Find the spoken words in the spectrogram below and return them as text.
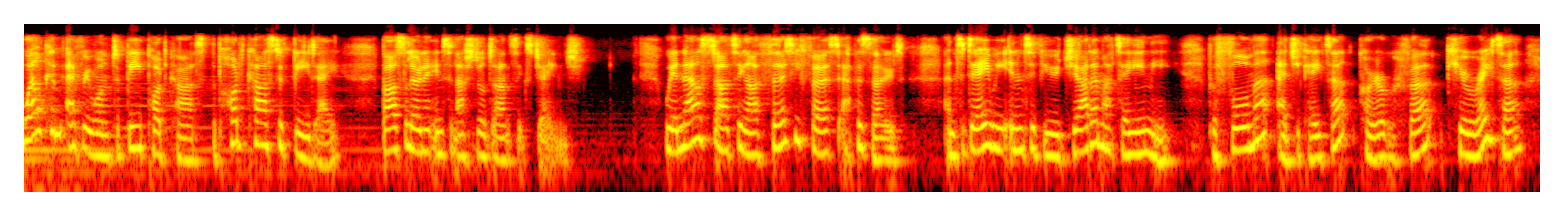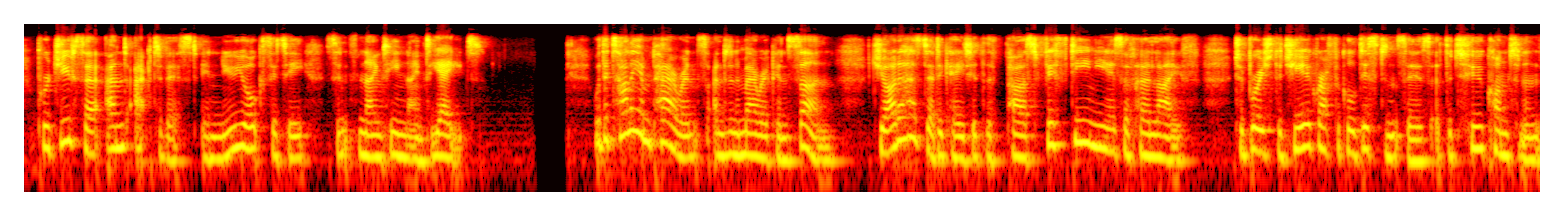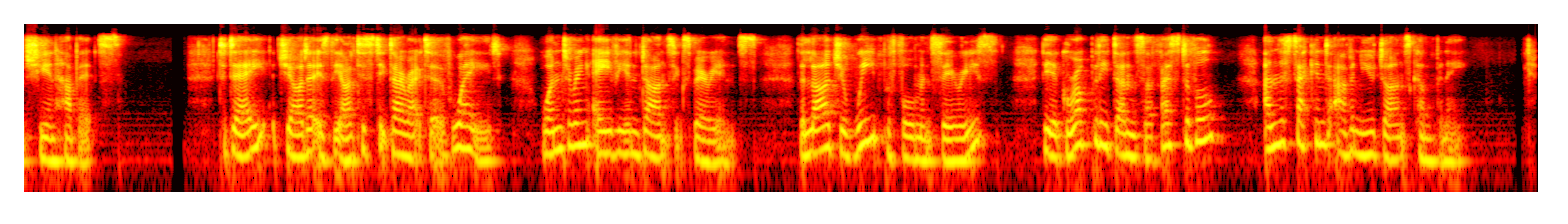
Welcome everyone to B Podcast, the podcast of B Day, Barcelona International Dance Exchange. We're now starting our 31st episode, and today we interview Giada Matteini, performer, educator, choreographer, curator, producer, and activist in New York City since 1998. With Italian parents and an American son, Giada has dedicated the past 15 years of her life to bridge the geographical distances of the two continents she inhabits. Today, Giada is the artistic director of WADE, Wandering Avian Dance Experience, the larger We performance series, the Agropoli Danza Festival, and the Second Avenue Dance Company.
